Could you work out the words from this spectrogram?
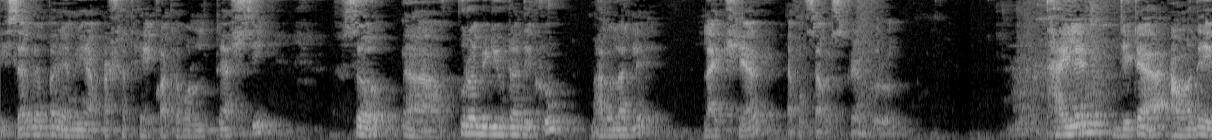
ভিসার ব্যাপারে আমি আপনার সাথে কথা বলতে আসছি। সো পুরো ভিডিওটা দেখুন, ভালো লাগলে লাইক শেয়ার এবং সাবস্ক্রাইব করুন। থাইল্যান্ড যেটা আমাদের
